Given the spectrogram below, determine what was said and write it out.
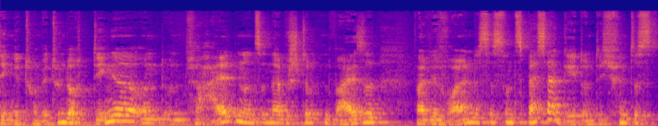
Dinge tun. Wir tun doch Dinge und, und verhalten uns in einer bestimmten Weise, weil wir wollen, dass es uns besser geht. Und ich finde, das,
